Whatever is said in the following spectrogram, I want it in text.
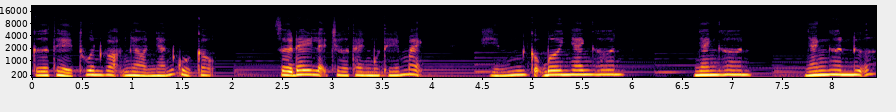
Cơ thể thuôn gọn nhỏ nhắn của cậu giờ đây lại trở thành một thế mạnh, khiến cậu bơi nhanh hơn nhanh hơn nhanh hơn nữa.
